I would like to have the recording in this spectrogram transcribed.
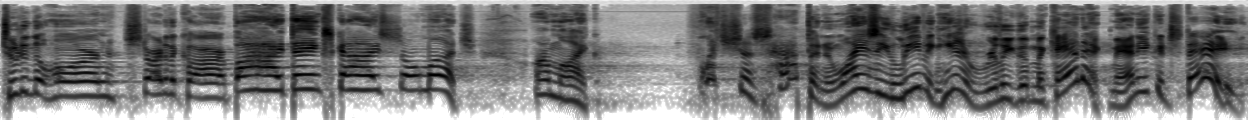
Tooted the horn, started the car. Bye, thanks, guys, so much. I'm like, what just happened? And why is he leaving? He's a really good mechanic, man. He could stay.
